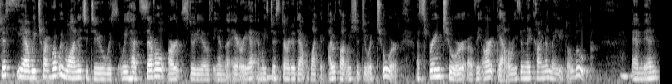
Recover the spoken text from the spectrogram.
just, Yeah, we tried. What we wanted to do was we had several art studios in the area, and we just started out with like a, I thought we should do a tour, a spring tour of the art galleries, and they kind of made it a loop. And then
